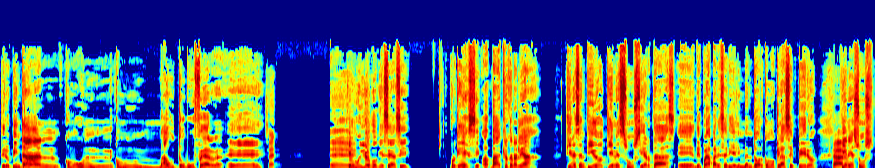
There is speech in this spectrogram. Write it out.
te lo pintan como un, como un autobuffer. eh, Sí. Eh, que es muy loco que sea así. Porque es. ah, Va, creo que en realidad tiene sentido, tiene sus ciertas. eh, después aparecería el inventor como clase, pero claro, tiene sus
